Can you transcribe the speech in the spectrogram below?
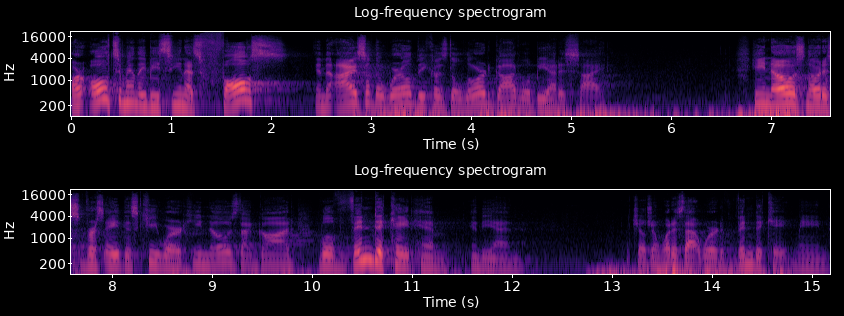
or ultimately be seen as false in the eyes of the world because the Lord God will be at his side. He knows, notice verse 8, this key word, he knows that God will vindicate him in the end. Children, what does that word vindicate mean?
